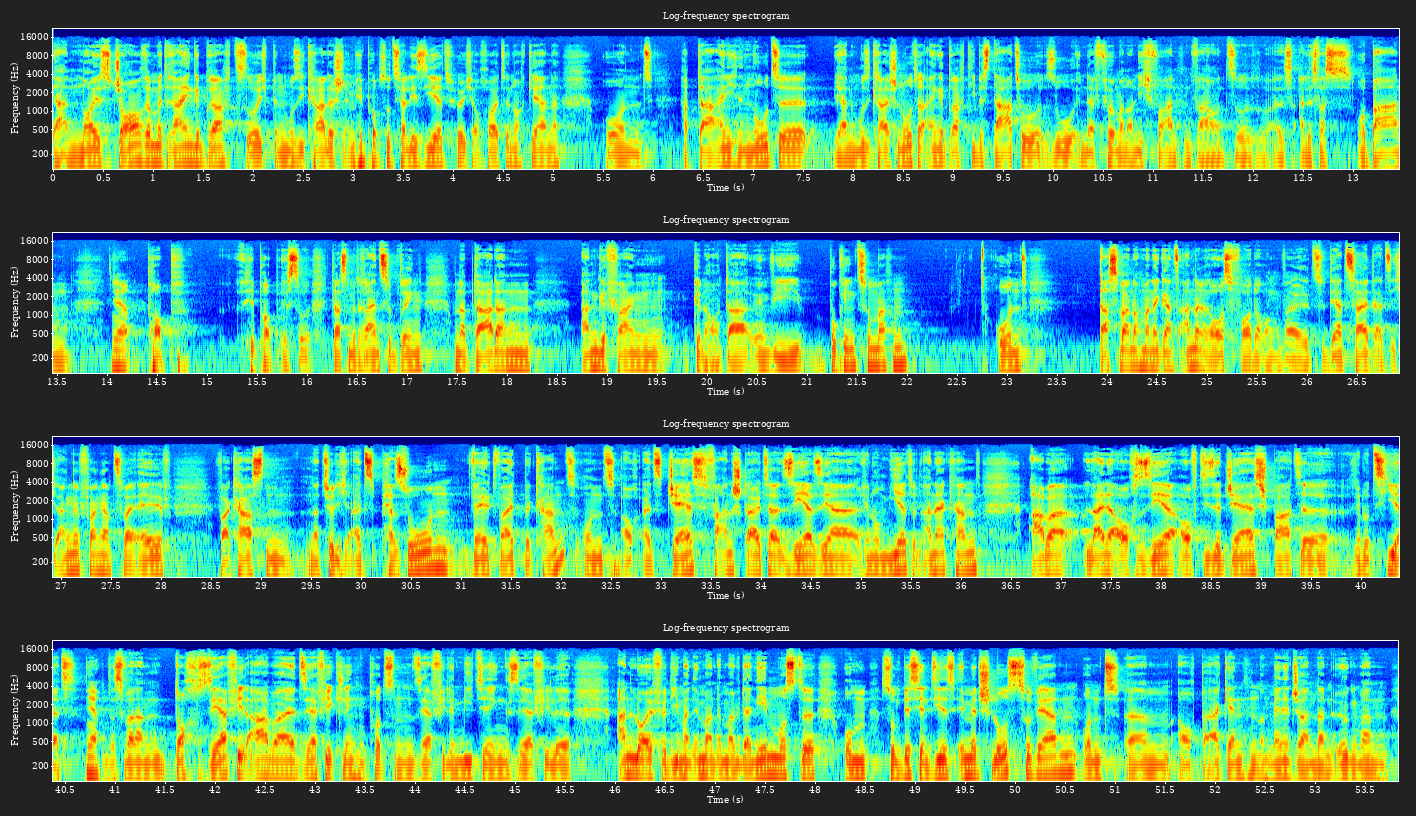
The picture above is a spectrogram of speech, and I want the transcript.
ja, ein neues Genre mit reingebracht. So, ich bin musikalisch im Hip-Hop sozialisiert, höre ich auch heute noch gerne und habe da eigentlich eine Note, ja, eine musikalische Note eingebracht, die bis dato so in der Firma noch nicht vorhanden war und so, so alles, alles, was urban, ja. Pop, Hip-Hop ist, so das mit reinzubringen und habe da dann angefangen, genau, da irgendwie Booking zu machen und das war nochmal eine ganz andere Herausforderung, weil zu der Zeit, als ich angefangen habe, 2011, war Carsten natürlich als Person weltweit bekannt und auch als Jazzveranstalter sehr, sehr renommiert und anerkannt, aber leider auch sehr auf diese Jazz-Sparte reduziert. Ja. Und das war dann doch sehr viel Arbeit, sehr viel Klinkenputzen, sehr viele Meetings, sehr viele Anläufe, die man immer und immer wieder nehmen musste, um so ein bisschen dieses Image loszuwerden und ähm, auch bei Agenten und Managern dann irgendwann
